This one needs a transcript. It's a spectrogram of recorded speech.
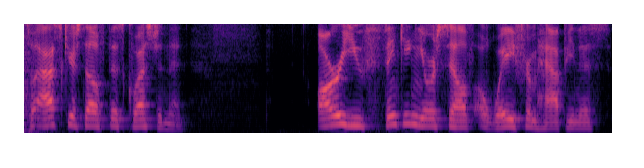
So ask yourself this question then. Are you thinking yourself away from happiness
